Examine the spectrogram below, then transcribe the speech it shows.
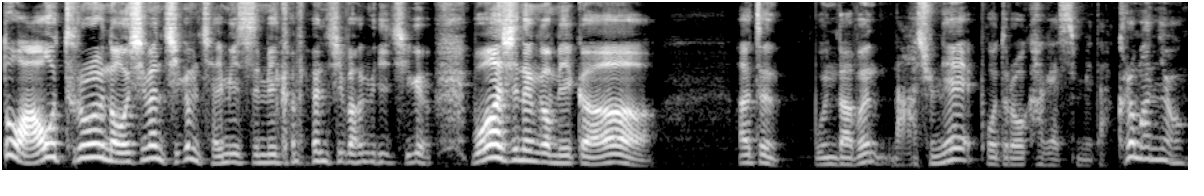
또 아우트로를 넣으시면 지금 재밌습니까 편지방님 지금? 뭐 하시는 겁니까? 하여튼 문답은 나중에 보도록 하겠습니다. 그럼 안녕.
